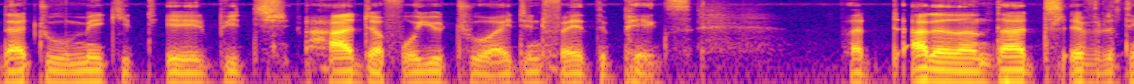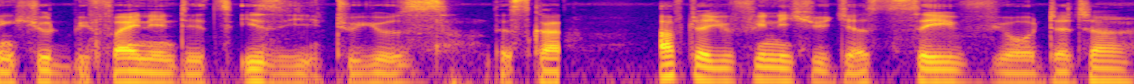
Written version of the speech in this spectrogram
that will make it a bit harder for you to identify the pigs. But other than that everything should be fine and it's easy to use the scan after you finish you just save your data.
